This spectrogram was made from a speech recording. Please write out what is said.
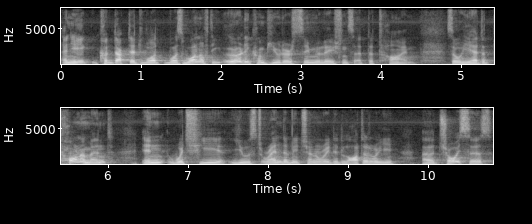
And he conducted what was one of the early computer simulations at the time. So he had a tournament in which he used randomly generated lottery uh, choices,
